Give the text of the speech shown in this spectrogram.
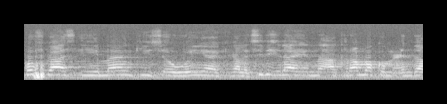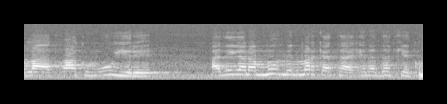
Qofkaas iimaankiisa oo wen yahay kale sida ilaahay ina akramakum cinda allahi atqaakum uu yidhi adigana mu'min marka tahay inaad dadka ku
